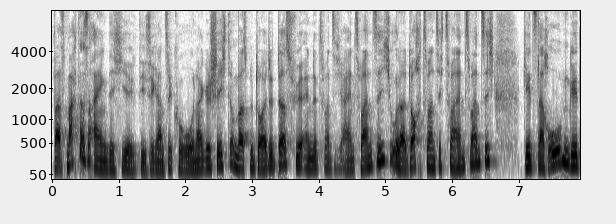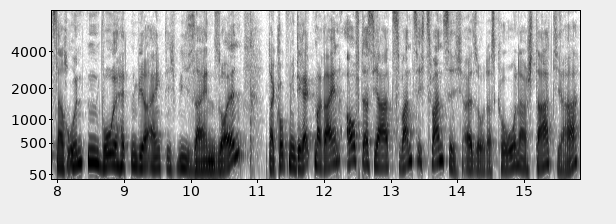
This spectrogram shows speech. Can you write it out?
was macht das eigentlich hier, diese ganze Corona-Geschichte und was bedeutet das für Ende 2021 oder doch 2022? Geht's nach oben, geht's nach unten? Wo hätten wir eigentlich wie sein sollen? Da gucken wir direkt mal rein auf das Jahr 2020, also das Corona-Startjahr.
